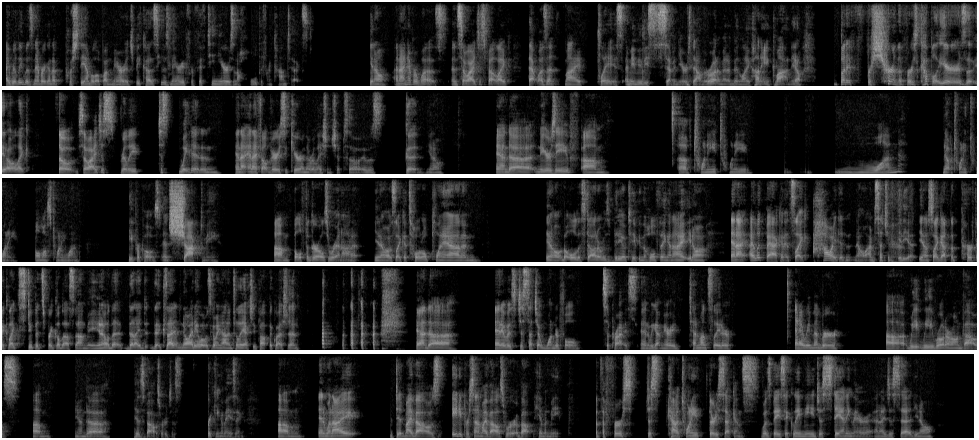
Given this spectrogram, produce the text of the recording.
i really was never going to push the envelope on marriage because he was married for 15 years in a whole different context. You know and i never was. And so i just felt like that wasn't my place. I mean maybe seven years down the road i might have been like honey come on you know but it for sure in the first couple of years, uh, you know, like so so I just really just waited and and I and I felt very secure in the relationship. So it was good, you know. And uh New Year's Eve um of 2021 no 2020 almost 21 he proposed and shocked me um, both the girls were in on it you know, it was like a total plan. And, you know, the oldest daughter was videotaping the whole thing. And I, you know, and I, I look back and it's like how I didn't know. I'm such an idiot, you know. So I got the perfect like stupid sprinkle dust on me, you know, that that I because I had no idea what was going on until he actually popped the question, and uh, and it was just such a wonderful surprise. And we got married ten months later, and I remember uh, we we wrote our own vows, um, and uh, his vows were just freaking amazing. Um, And when I did my vows, 80% of my vows were about him and me. But the first just kind of 20, 30 seconds was basically me just standing there. And I just said, you know,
